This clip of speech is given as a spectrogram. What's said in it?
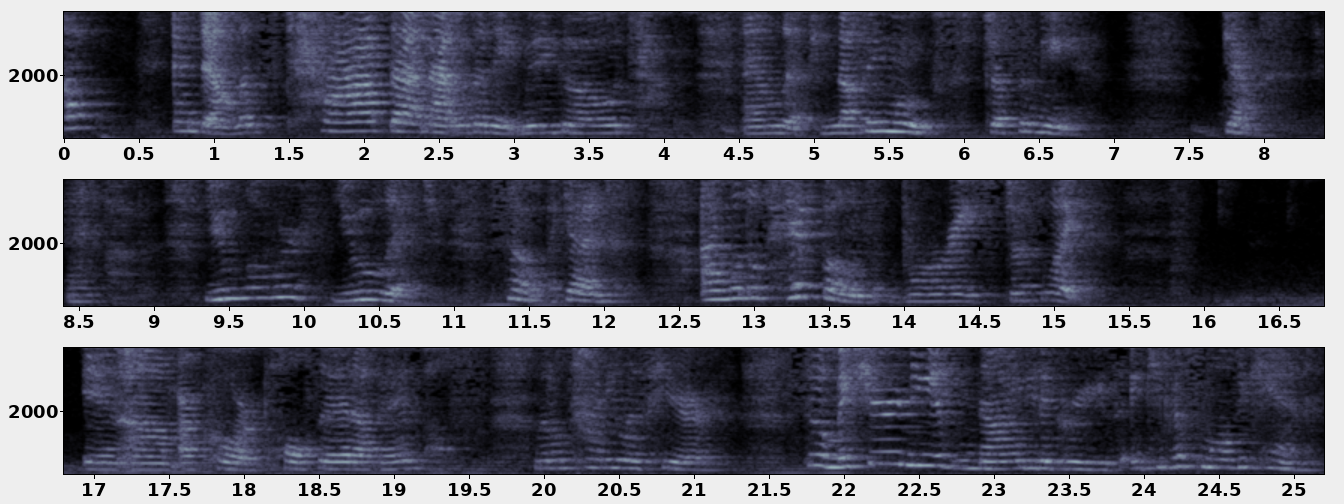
Up and down. Let's tap that mat with a knee. We go tap and lift. Nothing moves, just the knee. Down and up. You lower, you lift. So again, I want those hip bones braced just like in um, our core. Pulse it up, it is pulse. Little tiny lifts here. So make sure your knee is 90 degrees and keep it as small as you can.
